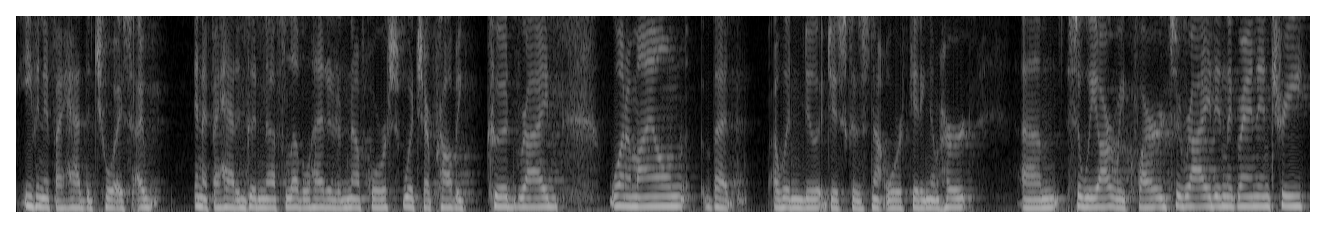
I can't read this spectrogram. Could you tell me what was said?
even if I had the choice, I and if I had a good enough, level-headed enough horse, which I probably could ride one of my own, but I wouldn't do it just because it's not worth getting them hurt. Um, so we are required to ride in the grand entry.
